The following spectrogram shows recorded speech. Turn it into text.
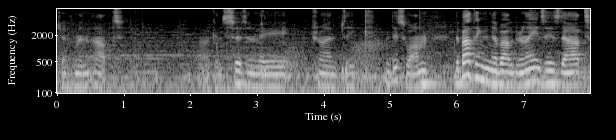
gentlemen out? I can certainly try and take this one. The bad thing about grenades is that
